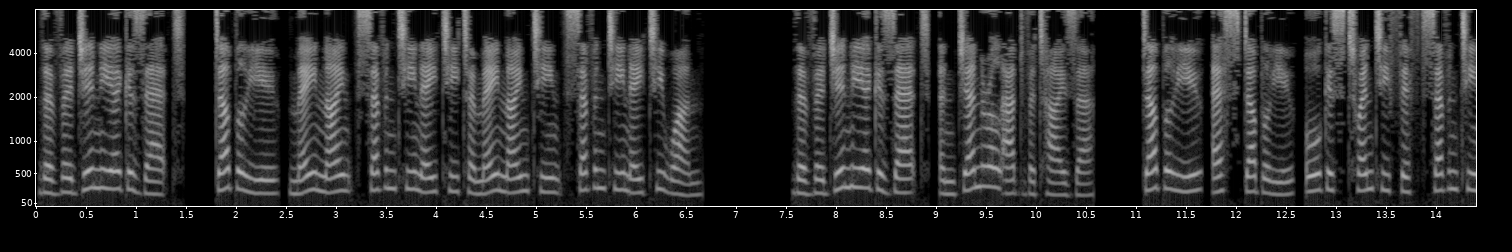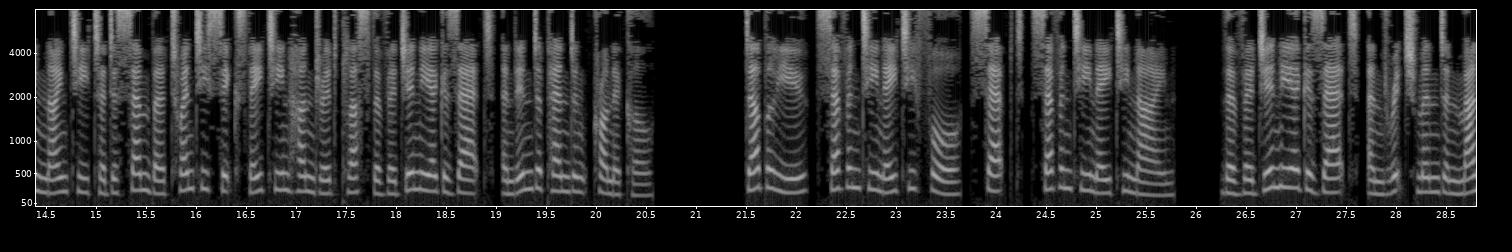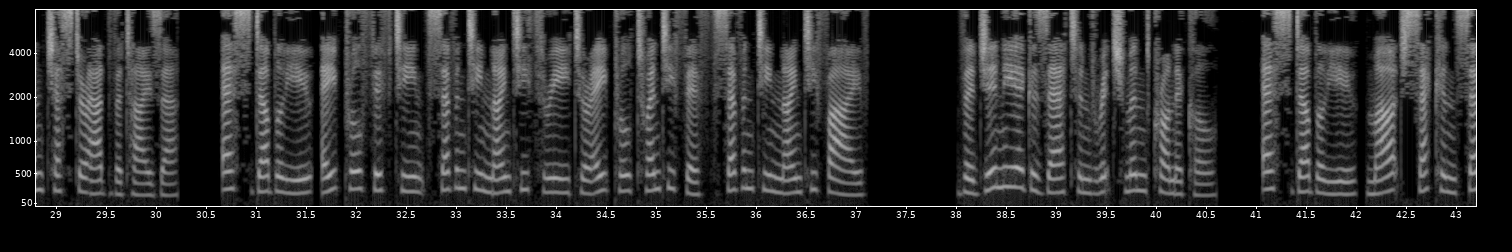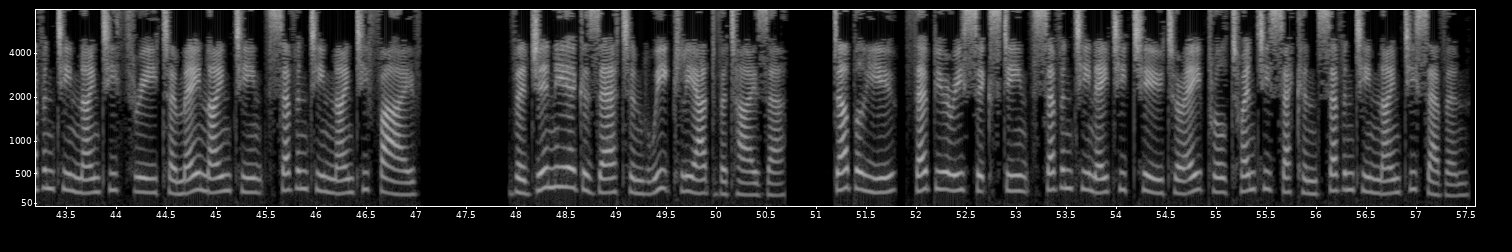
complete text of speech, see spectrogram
The Virginia Gazette. W, May 9, 1780 to May 19, 1781. The Virginia Gazette, and General Advertiser. W. S. W. August 25, 1790 to December 26, 1800 plus the Virginia Gazette, and Independent Chronicle. W. 1784, Sept. 1789. The Virginia Gazette, and Richmond and Manchester Advertiser. S.W., April 15, 1793 to April 25, 1795. Virginia Gazette and Richmond Chronicle. S.W., March 2, 1793 to May 19, 1795. Virginia Gazette and Weekly Advertiser. W. February 16, 1782 to April 22, 1797.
